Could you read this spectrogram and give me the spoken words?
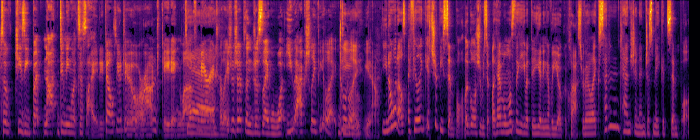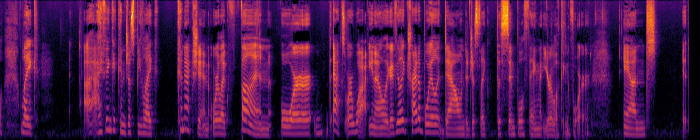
so cheesy, but not doing what society tells you to around dating, love, Yeah. marriage, relationships, and just like what you actually feel like. Totally. you, you know. You know what else? I feel like it should be simple. The goal should be simple. Like I'm almost thinking about the beginning of a yoga class where they're like, set an intention and just make it simple. Like I, I think it can just be like connection or like fun or X or Y. You know, like I feel like try to boil it down to just like the simple thing that you're looking for. And it,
